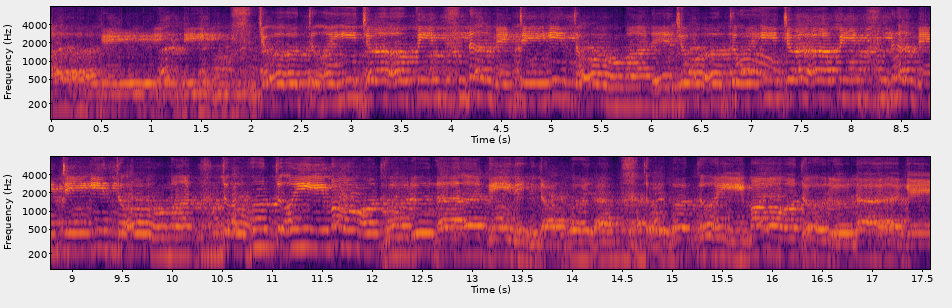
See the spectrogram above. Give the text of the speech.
আগে जो তুই যাবি না মিটি তোমার जो তুই যাবি না মিটি তোমার তো তুই রে দয়া তো তুই মধুর লাগে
